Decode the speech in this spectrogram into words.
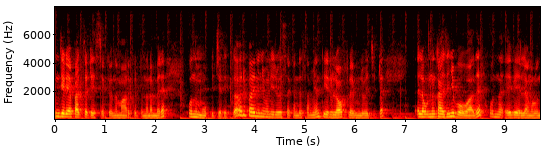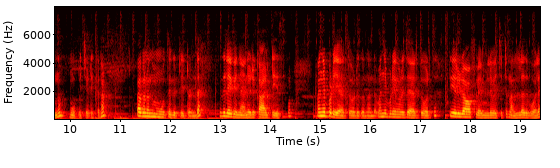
ഇഞ്ചിയുടെ ആ പച്ച ടേസ്റ്റൊക്കെ ഒന്ന് മാറി കിട്ടുന്നിടം വരെ ഒന്ന് മൂപ്പിച്ചെടുക്കുക. ഒരു പതിനഞ്ച് മണി ഇരുപത് സെക്കൻഡ് സമയം തീരെ ലോ ഫ്ലെയിമിൽ വെച്ചിട്ട് എല്ലാം ഒന്നും കരിഞ്ഞു പോവാതെ ഒന്ന് ഇവയെല്ലാം കൂടെ ഒന്ന് മൂപ്പിച്ചെടുക്കണം. ഒന്ന് മൂത്ത് കിട്ടിയിട്ടുണ്ട്. ഇതിലേക്ക് ഞാനൊരു കാൽ ടീസ്പൂൺ മഞ്ഞൾപ്പൊടി ചേർത്ത് കൊടുക്കുന്നുണ്ട്. മഞ്ഞൾപ്പൊടിയും കൂടി ചേർത്ത് കൊടുത്ത് തീരെ ലോ ഫ്ലെയിമിൽ വെച്ചിട്ട് നല്ലതുപോലെ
